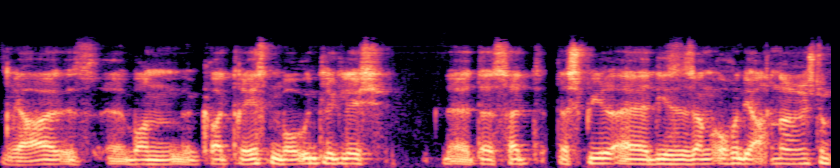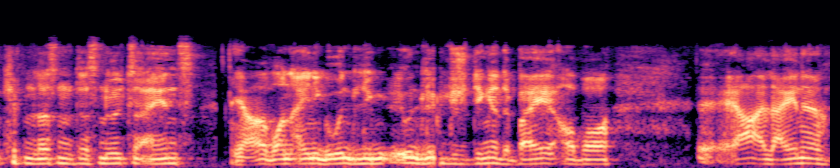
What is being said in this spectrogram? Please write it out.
Ja, es äh, waren gerade Dresden war unglücklich das hat das Spiel äh, die Saison auch in die andere Richtung kippen lassen, das 0 zu 1. Ja, waren einige unglückliche Dinge dabei, aber äh, er alleine,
